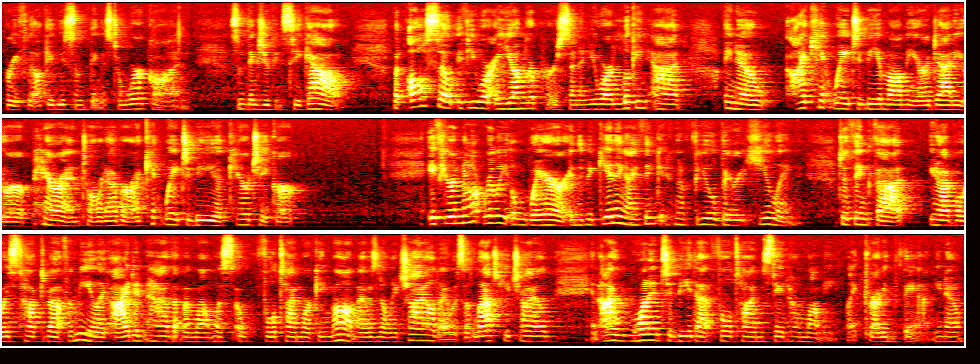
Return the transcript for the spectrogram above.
briefly. I'll give you some things to work on, some things you can seek out. But also, if you are a younger person and you are looking at, you know, I can't wait to be a mommy or a daddy or a parent or whatever, I can't wait to be a caretaker. If you're not really aware in the beginning, I think it can feel very healing to think that, you know, I've always talked about for me, like I didn't have that. My mom was a full-time working mom. I was an only child. I was a latchkey child. And I wanted to be that full-time stay-at-home mommy, like driving the van, you know.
